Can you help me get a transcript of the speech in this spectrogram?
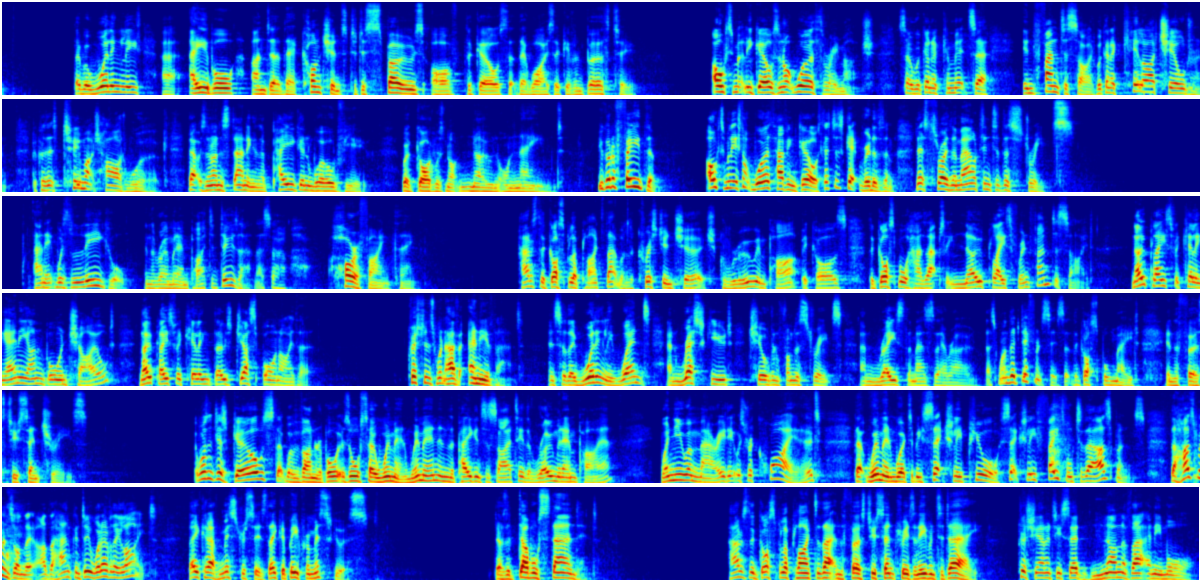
They were willingly uh, able, under their conscience, to dispose of the girls that their wives had given birth to. Ultimately, girls are not worth very much. So we're going to commit to infanticide. We're going to kill our children because it's too much hard work. That was an understanding in the pagan worldview where God was not known or named. You've got to feed them. Ultimately, it's not worth having girls. Let's just get rid of them. Let's throw them out into the streets. And it was legal in the Roman Empire to do that. That's a horrifying thing. How does the gospel apply to that? Well, the Christian church grew in part because the gospel has absolutely no place for infanticide, no place for killing any unborn child, no place for killing those just born either. Christians wouldn't have any of that. And so they willingly went and rescued children from the streets and raised them as their own. That's one of the differences that the gospel made in the first two centuries. It wasn't just girls that were vulnerable, it was also women. Women in the pagan society, the Roman Empire, when you were married, it was required that women were to be sexually pure, sexually faithful to their husbands. The husbands, on the other hand, can do whatever they liked. They could have mistresses, they could be promiscuous. There's a double standard. How does the gospel apply to that in the first two centuries and even today? Christianity said none of that anymore.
